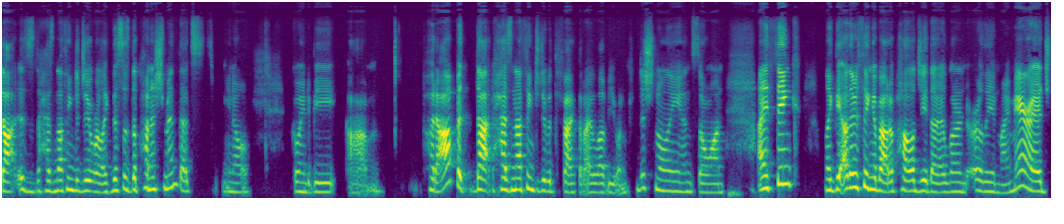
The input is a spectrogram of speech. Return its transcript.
that is has nothing to do, or like this is the punishment that's, you know, going to be um, put out, but that has nothing to do with the fact that I love you unconditionally and so on. I think like the other thing about apology that I learned early in my marriage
